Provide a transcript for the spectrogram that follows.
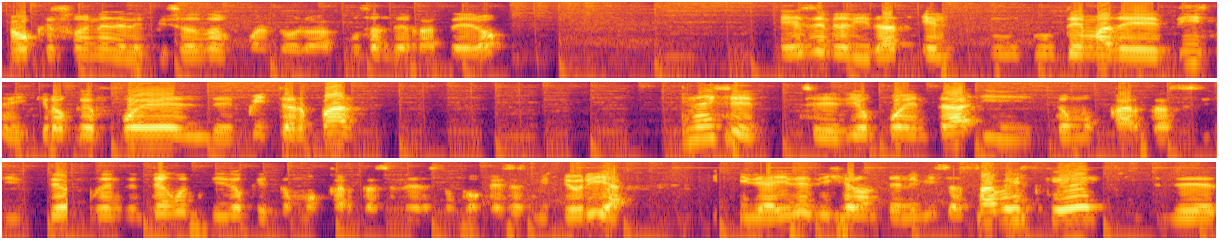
creo que suena en el episodio cuando lo acusan de ratero es en realidad el, un tema de Disney creo que fue el de Peter Pan Disney se, dio cuenta y tomó cartas. Y tengo, entendido que tomó cartas en el asunto. Esa es mi teoría. Y de ahí le dijeron Televisa, ¿sabes qué? De-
